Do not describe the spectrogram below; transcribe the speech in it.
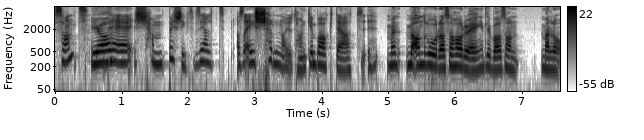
Sant? Ja. Det er kjempekjipt. Spesielt Altså, jeg skjønner jo tanken bak det at Men med andre ord da, så har du egentlig bare sånn mellom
